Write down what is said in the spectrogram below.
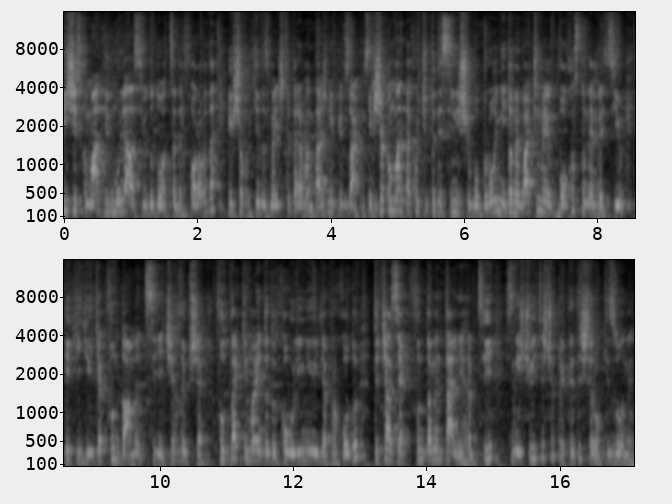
Більшість команд відмовлялися від одного центр форварда, якщо хотіли зменшити перевантаження півзахисту. Якщо команда хоче бути сильнішою в обороні, то ми бачимо як двох основних гравців, які діють як фундамент, сидячи глибше. Фулбеки мають додаткову лінію для проходу, в той час як фундаментальні гравці зміщуються, щоб прикрити широкі зони.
